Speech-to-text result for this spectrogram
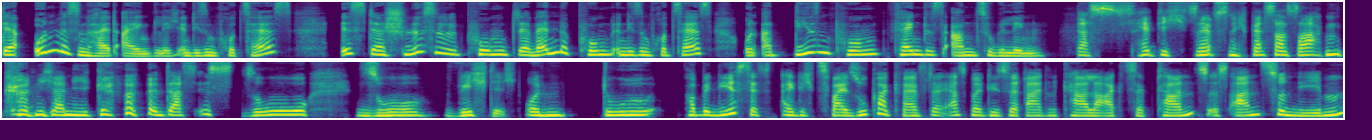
der Unwissenheit eigentlich in diesem Prozess ist der Schlüsselpunkt, der Wendepunkt in diesem Prozess. Und ab diesem Punkt fängt es an zu gelingen. Das hätte ich selbst nicht besser sagen können, Janike. Das ist so, so wichtig. Und du kombinierst jetzt eigentlich zwei Superkräfte. Erstmal diese radikale Akzeptanz, es anzunehmen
